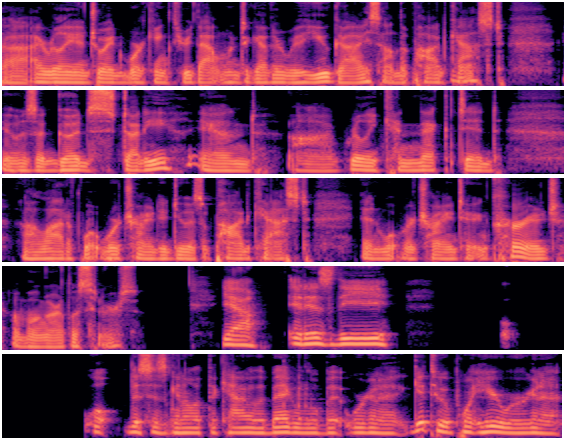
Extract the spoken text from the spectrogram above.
uh, I really enjoyed working through that one together with you guys on the podcast. It was a good study and uh, really connected a lot of what we're trying to do as a podcast and what we're trying to encourage among our listeners. Yeah, it is the. Well, this is gonna let the cat out of the bag a little bit. We're gonna get to a point here where we're gonna.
